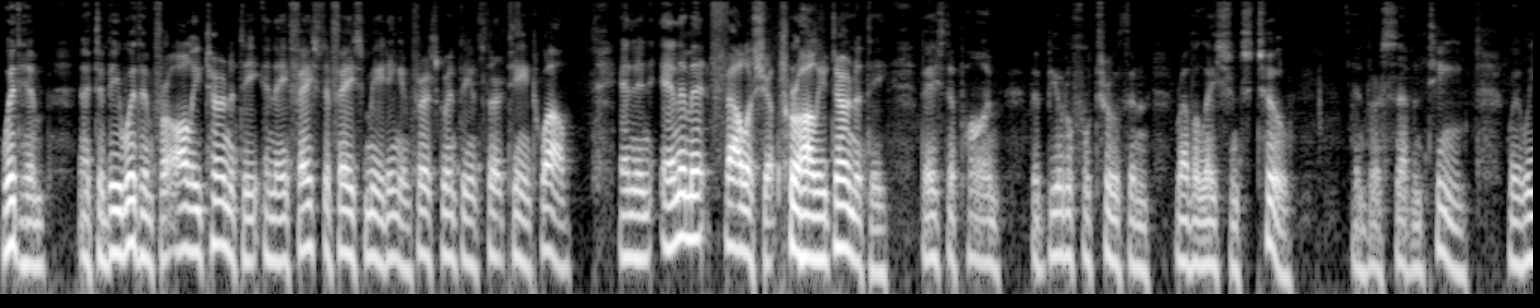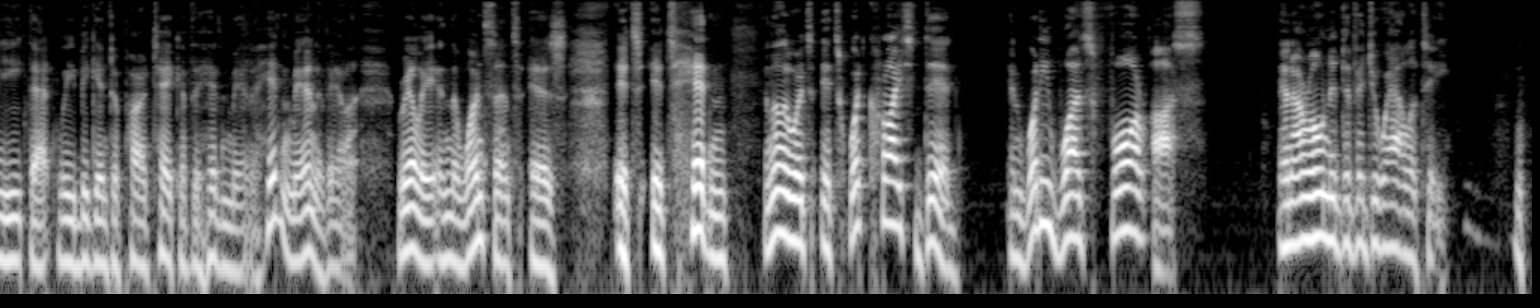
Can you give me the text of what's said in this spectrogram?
with Him and uh, to be with Him for all eternity in a face to face meeting in 1 Corinthians 13 12, and an intimate fellowship for all eternity based upon the beautiful truth in Revelations 2 and verse 17, where we eat that, we begin to partake of the hidden manna. Hidden manna there really, in the one sense, is it's it's hidden. In other words, it's what Christ did and what he was for us in our own individuality.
